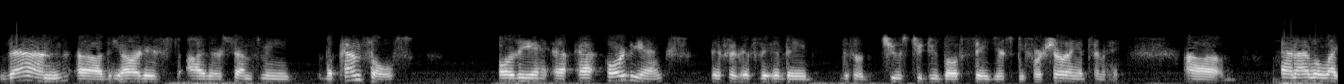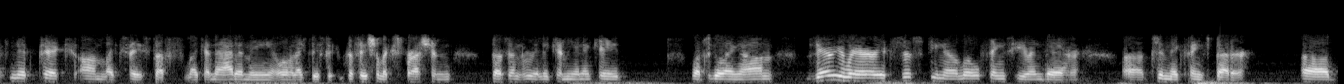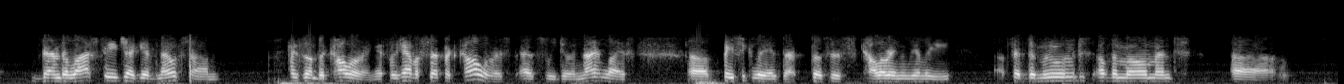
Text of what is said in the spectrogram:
Then uh, the artist either sends me the pencils or the uh, uh, or the inks if if they, if they choose to do both stages before showing it to me. Uh, and I will like nitpick on like say stuff like anatomy or like the, the facial expression doesn't really communicate what's going on. Very rare. It's just you know little things here and there uh, to make things better. Uh, then the last stage I give notes on is on the coloring. If we have a separate colorist, as we do in Nightlife, uh, basically is that does this coloring really uh, fit the mood of the moment? Uh,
